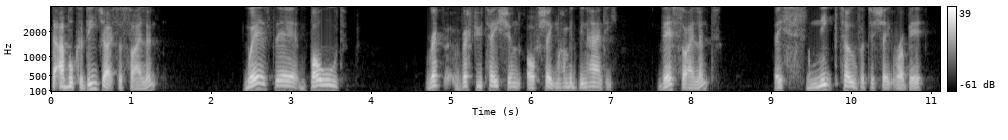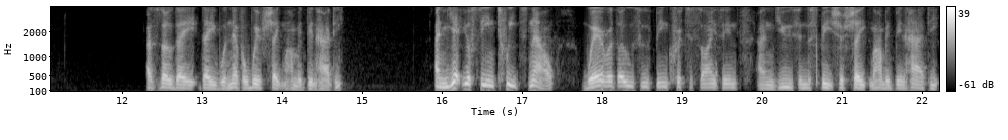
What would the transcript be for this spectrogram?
The Abu Khadijites are silent. Where's their bold ref refutation of Sheikh Mohammed bin Hadi? They're silent. They sneaked over to Sheikh Rabi as though they, they were never with Sheikh Mohammed bin Hadi. And yet you're seeing tweets now. Where are those who've been criticizing and using the speech of Sheikh Mohammed bin Hadi?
